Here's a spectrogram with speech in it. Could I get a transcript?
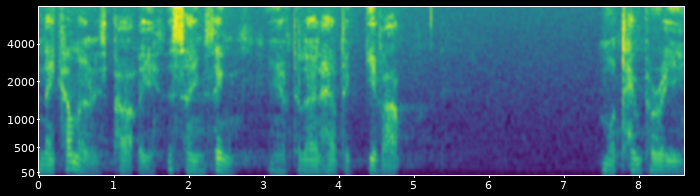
Nekkhamma is partly the same thing. You have to learn how to give up more temporary,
